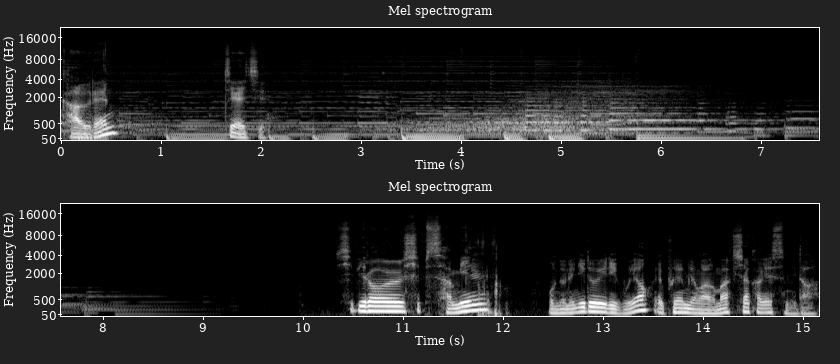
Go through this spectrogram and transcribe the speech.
가을엔 재즈. 11월 13일 오늘은 일요일이고요. FM 영화 음악 시작하겠습니다.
